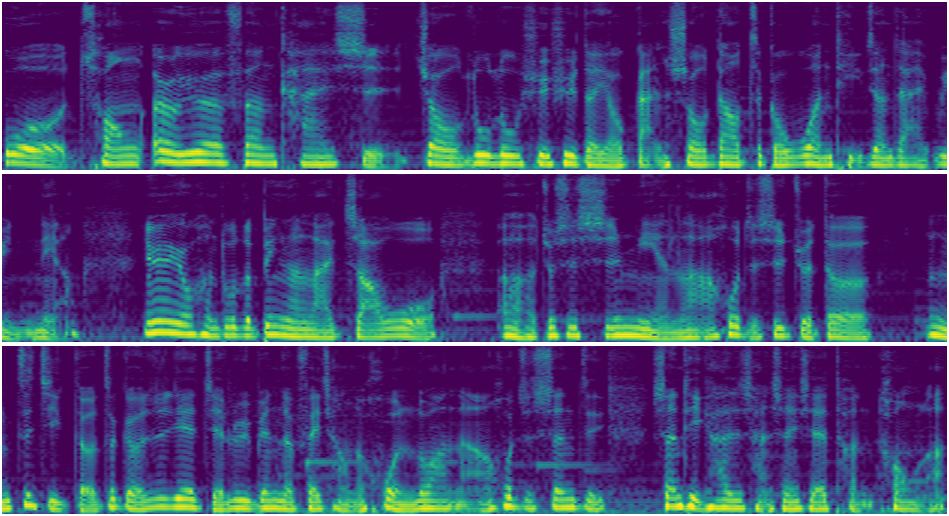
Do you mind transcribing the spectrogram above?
我从二月份开始就陆陆续续的有感受到这个问题正在酝酿，因为有很多的病人来找我，呃，就是失眠啦，或者是觉得。嗯，自己的这个日夜节律变得非常的混乱啊，或者身体身体开始产生一些疼痛啦。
